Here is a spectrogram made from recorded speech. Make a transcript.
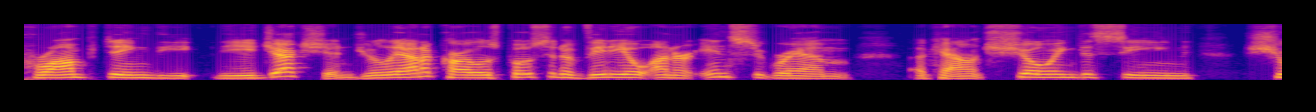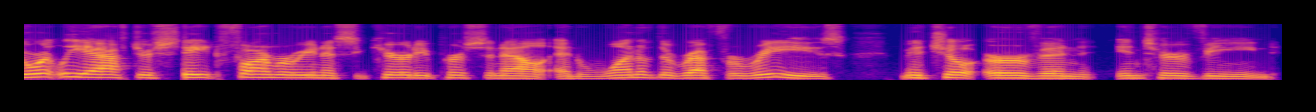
prompting the, the ejection. Juliana Carlos posted a video on her Instagram account showing the scene shortly after State Farm Arena security personnel and one of the referees, Mitchell Ervin, intervened.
